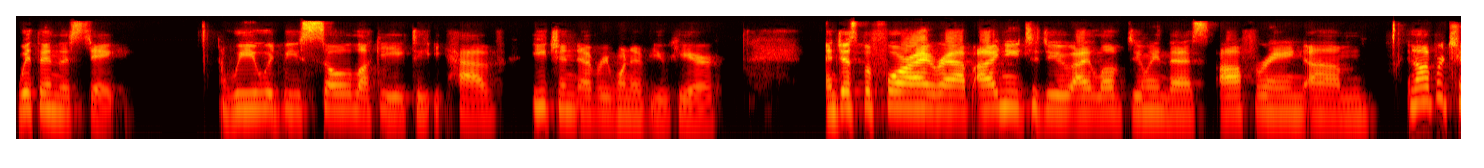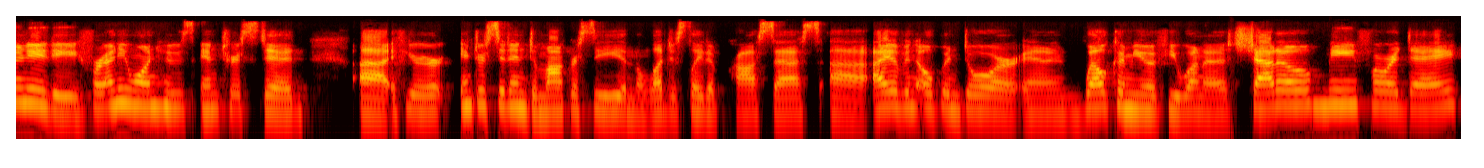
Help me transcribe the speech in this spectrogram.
within the state. We would be so lucky to have each and every one of you here. And just before I wrap, I need to do, I love doing this, offering um, an opportunity for anyone who's interested. Uh, if you're interested in democracy and the legislative process, uh, I have an open door and welcome you if you want to shadow me for a day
